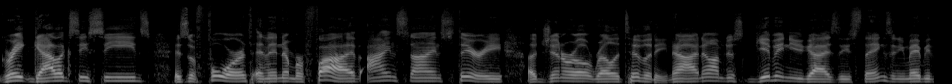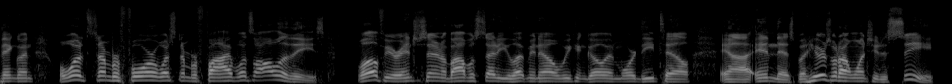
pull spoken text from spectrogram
Great galaxy seeds is a fourth. And then number five, Einstein's theory of general relativity. Now, I know I'm just giving you guys these things, and you may be thinking, well, what's number four? What's number five? What's all of these? Well, if you're interested in a Bible study, you let me know. We can go in more detail uh, in this. But here's what I want you to see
